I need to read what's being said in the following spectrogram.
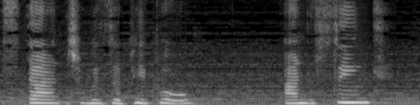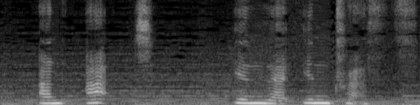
stand with the people and think and act in their interests.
